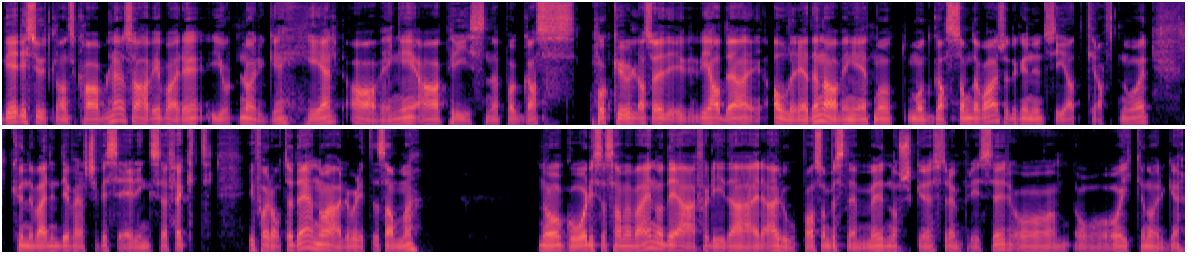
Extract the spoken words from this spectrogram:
ved disse utenlandskablene så har vi bare gjort Norge helt avhengig av prisene på gass og kull. Altså, vi hadde allerede en avhengighet mot, mot, gass som det var, så du kunne si at kraften vår kunne være en diversifiseringseffekt i forhold til det. Nå er det blitt det samme. Nå går disse samme veien, og det er fordi det er Europa som bestemmer norske strømpriser, og, og, og ikke Norge.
